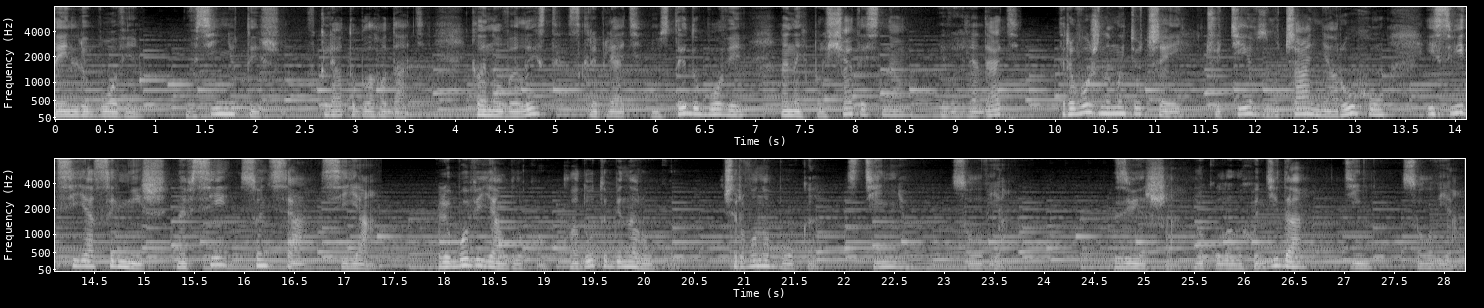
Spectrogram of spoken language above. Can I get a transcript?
день любові, в осінню тишу, в кляту благодать. Кленовий лист скріплять мости дубові, на них прощатись нам і виглядать. Тривожна мить очей, чуттів, звучання, руху, і світ сія сильніш, на всі сонця сія. Любові яблуко кладу тобі на руку, червонобоке з тінню солов'я. З вірша Миколи Лиходіда Тінь солов'я.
